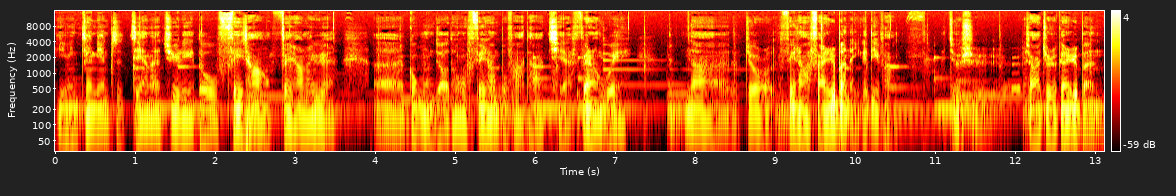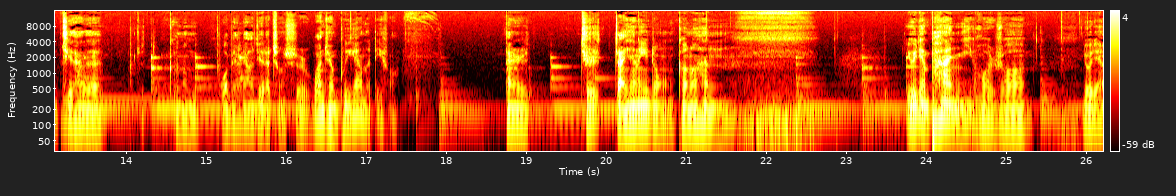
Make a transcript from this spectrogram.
因为景点之间的距离都非常非常的远，呃，公共交通非常不发达且非常贵，那就非常反日本的一个地方，就是，啊，就是跟日本其他的可能。我比较了解的城市完全不一样的地方，但是其实展现了一种可能很有点叛逆，或者说有点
